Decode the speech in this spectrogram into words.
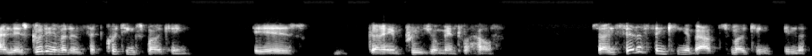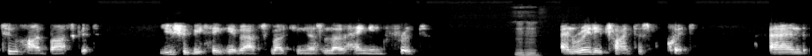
and there's good evidence that quitting smoking is going to improve your mental health. So instead of thinking about smoking in the too hard basket, you should be thinking about smoking as low hanging fruit mm-hmm. and really trying to quit. And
